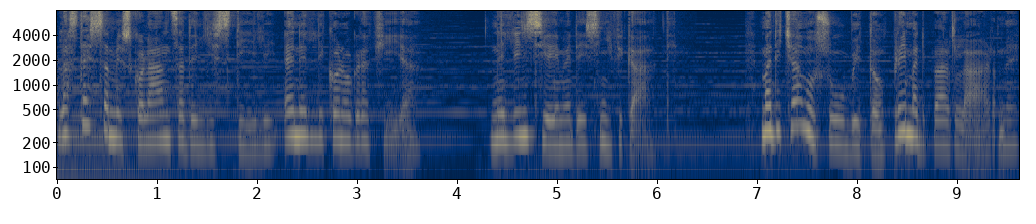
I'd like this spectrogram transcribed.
La stessa mescolanza degli stili è nell'iconografia, nell'insieme dei significati. Ma diciamo subito, prima di parlarne,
